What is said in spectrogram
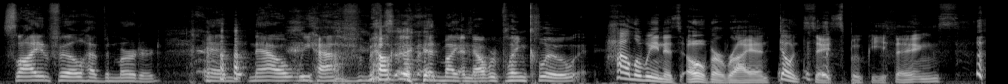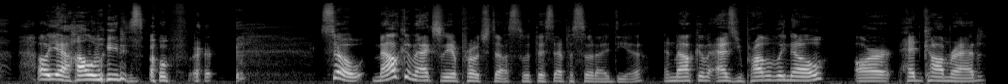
Sly and Phil have been murdered, and now we have Malcolm and Mike. And now we're playing Clue. Halloween is over, Ryan. Don't say spooky things. Oh yeah, Halloween is over. So Malcolm actually approached us with this episode idea, and Malcolm, as you probably know, our head comrade,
